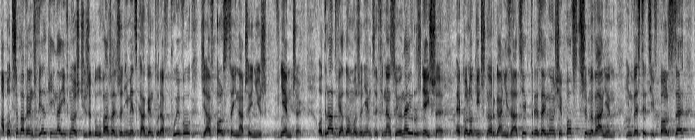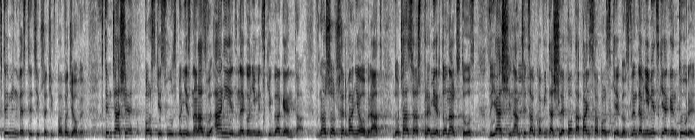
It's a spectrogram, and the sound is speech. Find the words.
a potrzeba wręcz wielkiej naiwności, żeby uważać, że niemiecka agentura wpływu działa w Polsce inaczej niż w Niemczech. Od lat wiadomo, że Niemcy finansują najróżniejsze ekologiczne organizacje, które zajmują się powstrzymywaniem inwestycji w Polsce, w tym inwestycji przeciwpowodziowych. W tym czasie polskie służby nie znalazły ani jednego niemieckiego agenta. Wnoszę o przerwanie obrad do czasu, aż premier Donald Tusk wyjaśni nam, czy całkowita ślepota państwa polskiego względem niemieckiej agentury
